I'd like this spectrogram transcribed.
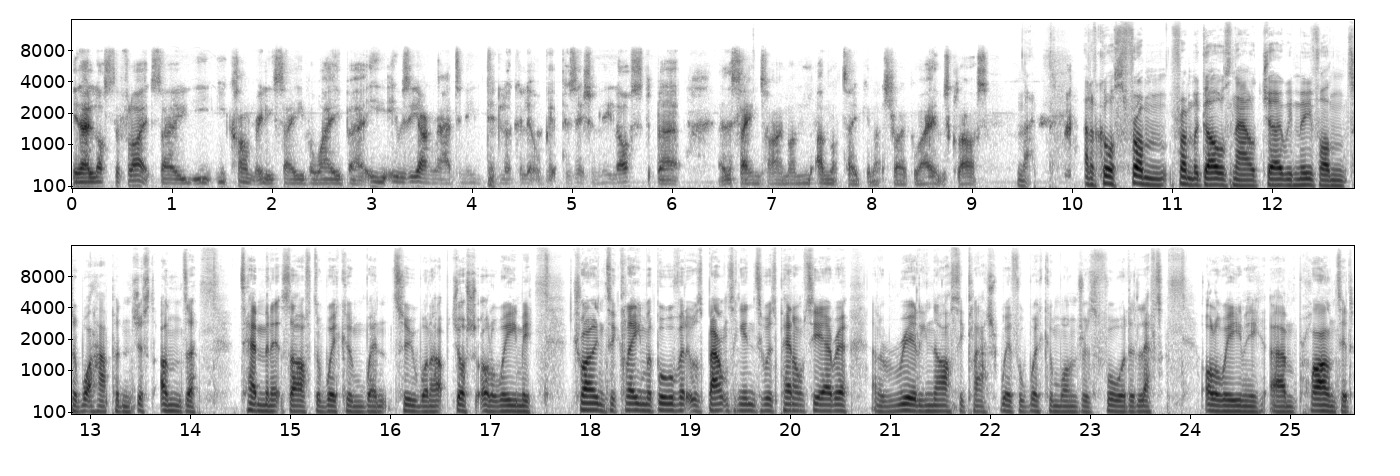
you know lost the flight. So you, you can't really say either way. But he, he was a young lad, and he did look a little bit positionally lost. But at the same time, I'm I'm not taking that strike away. It was class. No. And of course, from, from the goals now, Joe, we move on to what happened just under 10 minutes after Wycombe went 2 1 up. Josh Oluwayemi trying to claim a ball that it was bouncing into his penalty area, and a really nasty clash with the Wycombe Wanderers forward had left Oluwayemi um, planted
